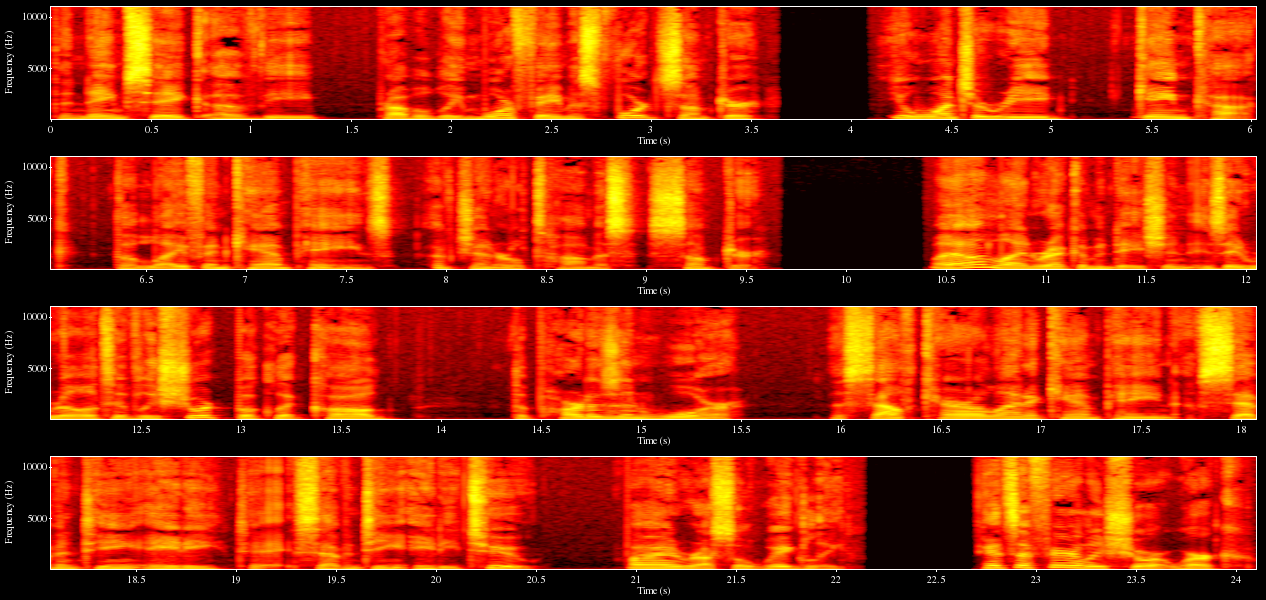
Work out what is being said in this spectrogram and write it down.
the namesake of the probably more famous Fort Sumter, you'll want to read Gamecock The Life and Campaigns of General Thomas Sumter. My online recommendation is a relatively short booklet called The Partisan War The South Carolina Campaign of 1780 to 1782 by Russell Weigley. It's a fairly short work,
